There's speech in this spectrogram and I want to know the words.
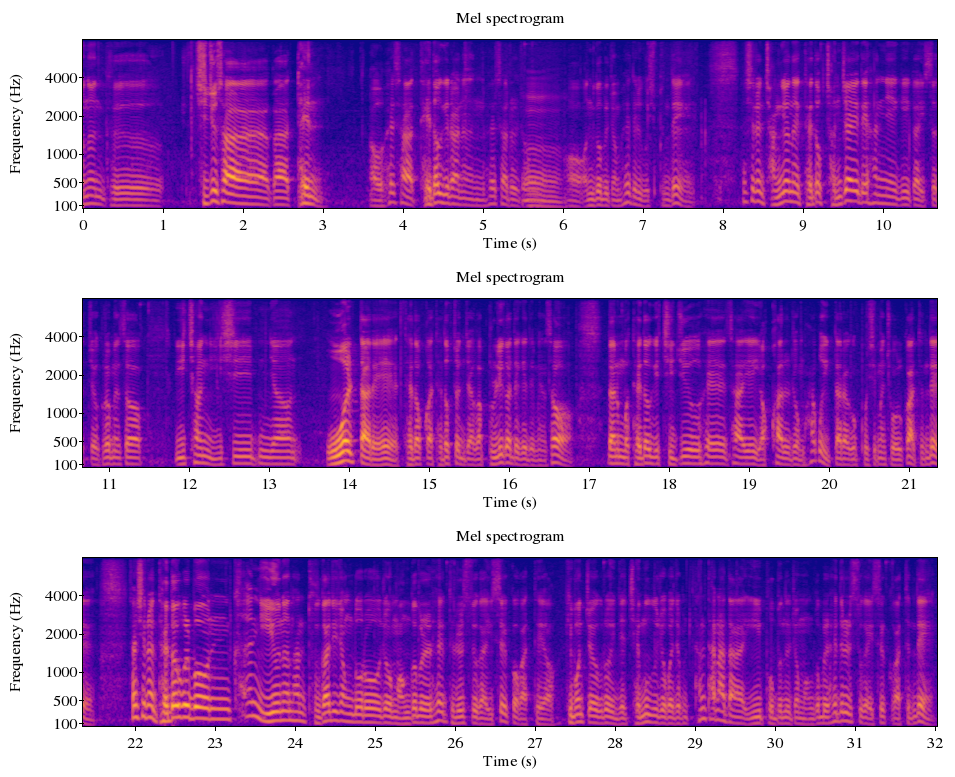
저는 그 지주사가 된 어, 회사 대덕이라는 회사를 좀 어, 언급을 좀 해드리고 싶은데 사실은 작년에 대덕 전자에 대한 얘기가 있었죠. 그러면서 2020년 5월 달에 대덕과 대덕전자가 분리가 되게 되면서 나는 뭐 대덕이 지주 회사의 역할을 좀 하고 있다라고 보시면 좋을 것 같은데 사실은 대덕을 본 큰 이유는 한 두 가지 정도로 좀 언급을 해 드릴 수가 있을 것 같아요. 기본적으로 이제 재무 구조가 좀 탄탄하다 이 부분을 좀 언급을 해 드릴 수가 있을 것 같은데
